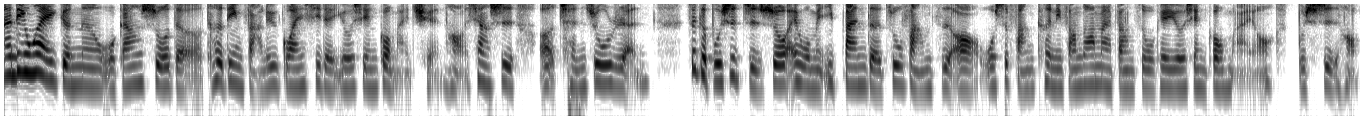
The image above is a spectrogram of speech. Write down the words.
那另外一个呢，我刚刚说的特定法律关系的优先购买权，哈，像是呃承租人，这个不是指说，哎，我们一般的租房子哦，我是房客，你房东要卖房子，我可以优先购买哦，不是哈，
